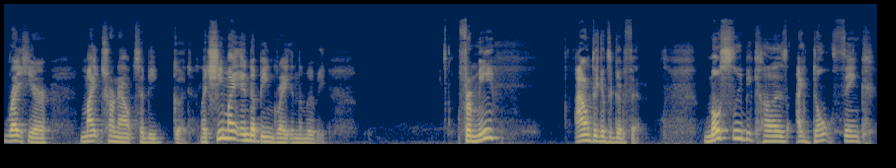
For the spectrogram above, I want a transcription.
right here might turn out to be good. Like she might end up being great in the movie. For me, I don't think it's a good fit. Mostly because I don't think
